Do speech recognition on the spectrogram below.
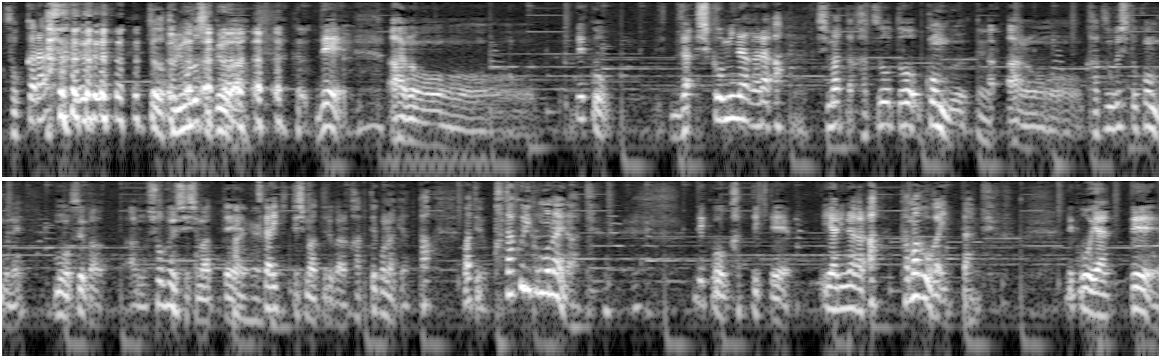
そっから？ちょっと取り戻してくるわ。であのーでこうざ仕込みながらあしまった。カツオと昆布、ええあ、あのーかつ節と昆布ね。もうそういえばあの処分してしまって、はいはい。使い切ってしまってるから買ってこなきゃ。あ待てよ。片栗粉もないなってでこう買ってきてやりながらあ卵がいったって。でこうやって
